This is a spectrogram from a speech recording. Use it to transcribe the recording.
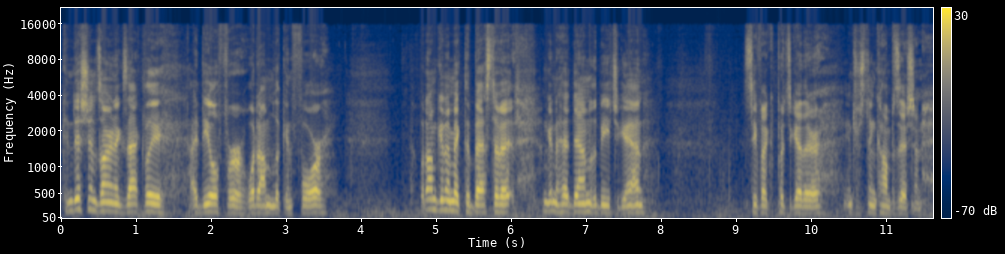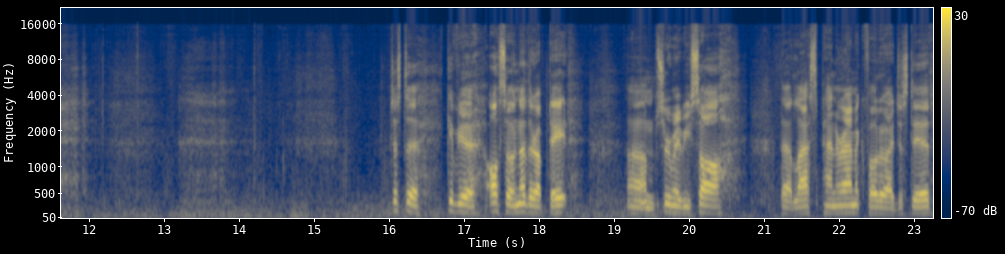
Conditions aren't exactly ideal for what I'm looking for, but I'm gonna make the best of it. I'm gonna head down to the beach again, see if I can put together interesting composition. Just to give you also another update, I'm sure maybe you saw that last panoramic photo I just did.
